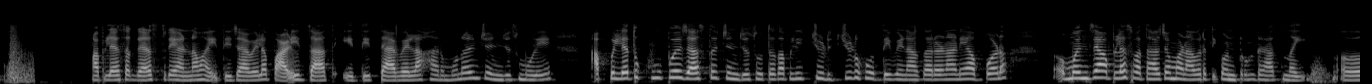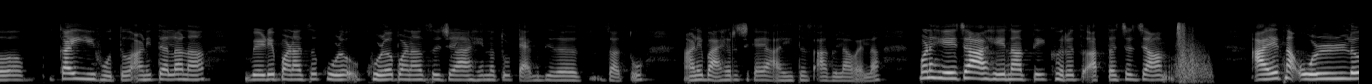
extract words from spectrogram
आपल्या सगळ्या स्त्रियांना माहिती ज्या ज्यावेळेला पाळी जात येते त्यावेळेला हार्मोनल चेंजेसमुळे आपल्यात खूप जास्त चेंजेस होतात. आपली चिडचिड होते विनाकारण आणि आपण म्हणजे आपल्या स्वतःच्या मनावरती कंट्रोल राहत नाही. अं काही होतं आणि त्याला ना वेडेपणाचं, खुळ खुळपणाचं जे आहे ना तो टॅग दिला जातो आणि बाहेरचे काही आहेतच आग लावायला. पण हे जे आहे ना ते खरंच आत्ताच्या ज्या आहेत ना ओल्ड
